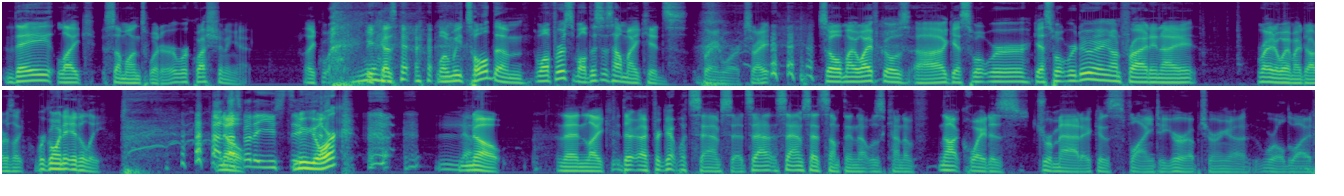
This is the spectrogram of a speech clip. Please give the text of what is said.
they like some on Twitter were questioning it. Like because when we told them, well, first of all, this is how my kid's brain works, right? so my wife goes, uh, "Guess what we're guess what we're doing on Friday night?" Right away, my daughter's like, "We're going to Italy." no, That's what they used to. New York. No. No. And then like there, I forget what Sam said. Sam, Sam said something that was kind of not quite as dramatic as flying to Europe during a worldwide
